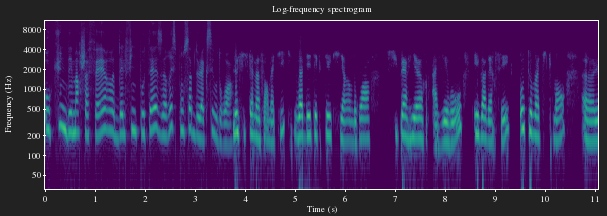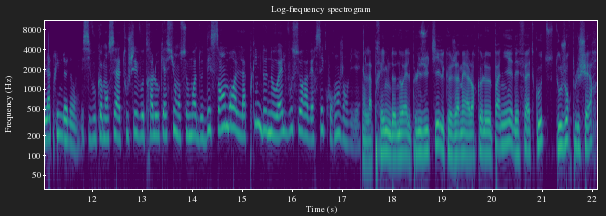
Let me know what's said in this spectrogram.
aucune démarche à faire. Delphine Pothèse, responsable de l'accès aux droits. Le système informatique va détecter qu'il y a un droit supérieur à zéro et va verser automatiquement euh, la prime de Noël. Et si vous commencez à toucher votre allocation en ce mois de décembre, la prime de Noël vous sera versée courant janvier. La prime de Noël plus utile que jamais alors que le panier des fêtes coûte toujours plus cher.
